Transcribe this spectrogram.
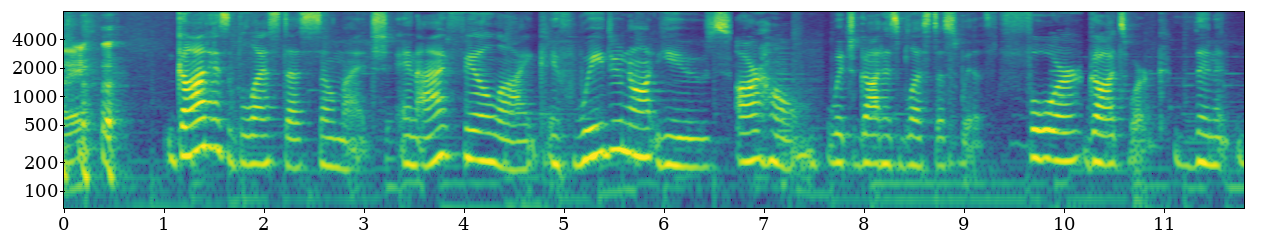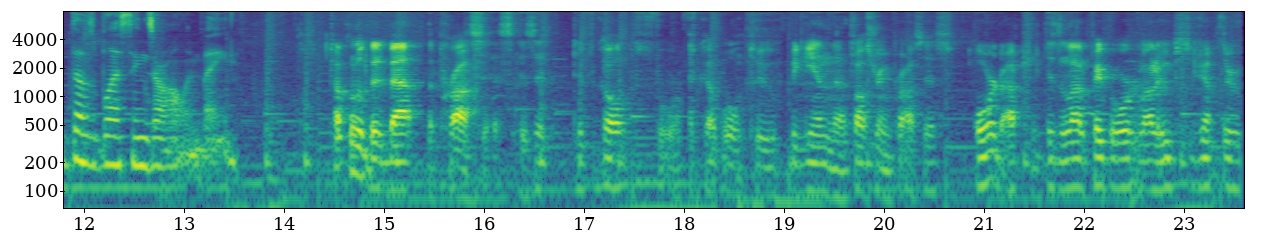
All right. God has blessed us so much, and I feel like if we do not use our home, which God has blessed us with, for God's work, then it, those blessings are all in vain. Talk a little bit about the process. Is it difficult for a couple to begin the fostering process or adoption? Is a lot of paperwork, a lot of hoops to jump through?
